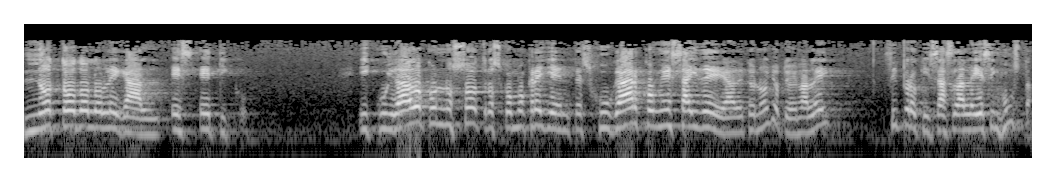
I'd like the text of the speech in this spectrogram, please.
No todo lo legal es ético. Y cuidado con nosotros como creyentes jugar con esa idea de que no, yo estoy en la ley. Sí, pero quizás la ley es injusta,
